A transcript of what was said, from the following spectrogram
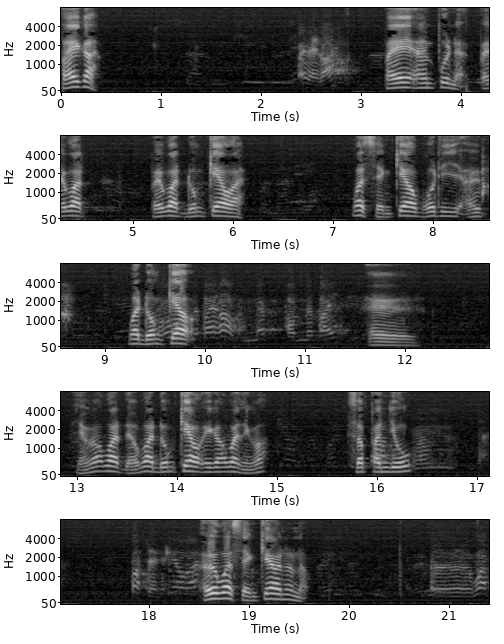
ไปกะไปไหนก่อนไปอันปุ่นอะ ไปวัด ไปวัดดวงแก้วอะ วัดแสงแก้วโพธิเอ้ยวัดดวงแก้วไปครับผมจะไปเอออย่างก็วัดเดี๋ยววัดดวงแก้วอีกก็วัดอย่างก็สัพพันยู อืมวัดแสงแก้วนะ เออวัดแสงแก้วนั่นน่ะเออวัด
